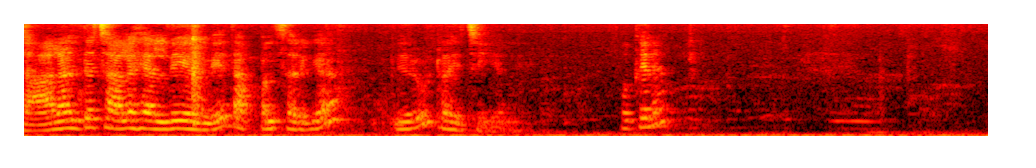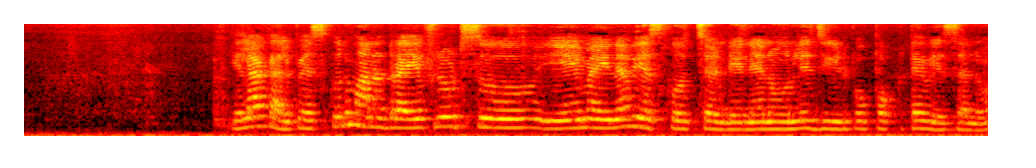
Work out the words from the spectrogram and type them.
చాలా అంటే చాలా హెల్దీ అండి తప్పనిసరిగా మీరు ట్రై చేయండి. ఓకేనా? ఇలా కలిపేసుకుని మనం డ్రై ఫ్రూట్స్ ఏమైనా వేసుకోవచ్చండి. నేను ఓన్లీ జీడిపప్పు ఒక్కటే వేసాను.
